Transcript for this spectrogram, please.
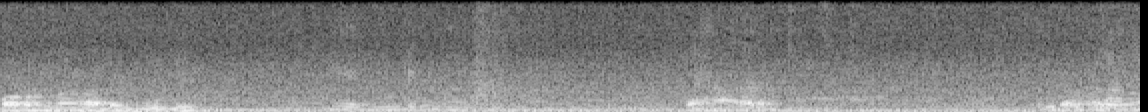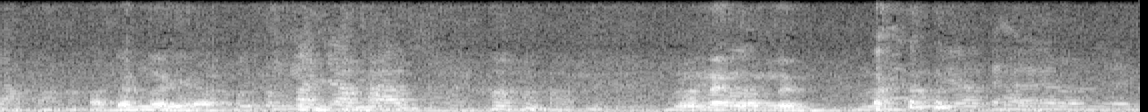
Corona nggak ada mudik? Ya mudik mah THR ada nggak ya? Ada nggak ya? Dipertanyakan. online online. THR online.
